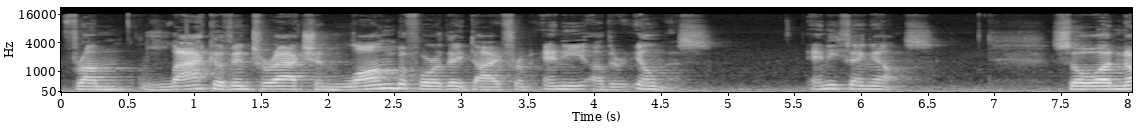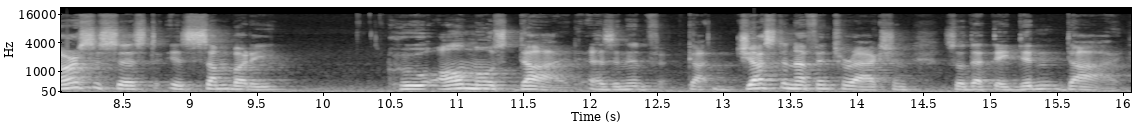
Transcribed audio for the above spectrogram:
from lack of interaction long before they die from any other illness, anything else. So a narcissist is somebody who almost died as an infant, got just enough interaction so that they didn't die,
